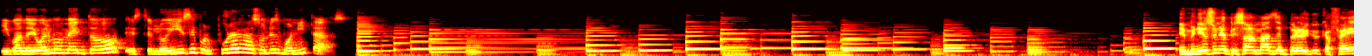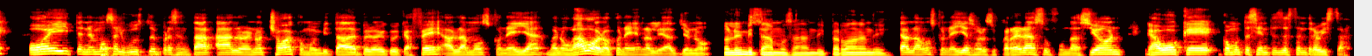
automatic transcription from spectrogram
Y cuando llegó el momento, este, lo hice por puras razones bonitas. Bienvenidos a un episodio más de Periódico y Café. Hoy tenemos el gusto de presentar a Lorena Ochoa como invitada de Periódico y Café. Hablamos con ella, bueno, Gabo habló con ella en realidad, yo no. No lo invitamos Andy, perdón Andy. Hablamos con ella sobre su carrera, su fundación. Gabo, ¿qué, ¿cómo te sientes de esta entrevista?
